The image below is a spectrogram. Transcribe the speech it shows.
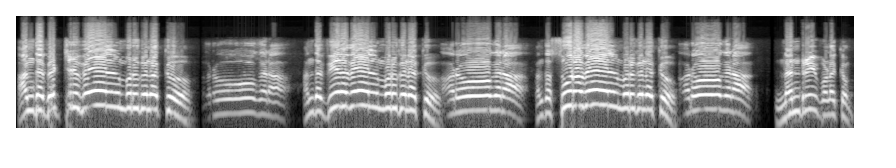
அந்த வெற்றிவேல் முருகனுக்கு அரோகரா. அந்த வீரவேல் முருகனுக்கு அரோகரா. அந்த சூரவேல் முருகனுக்கு அரோகரா. நன்றி வணக்கம்.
